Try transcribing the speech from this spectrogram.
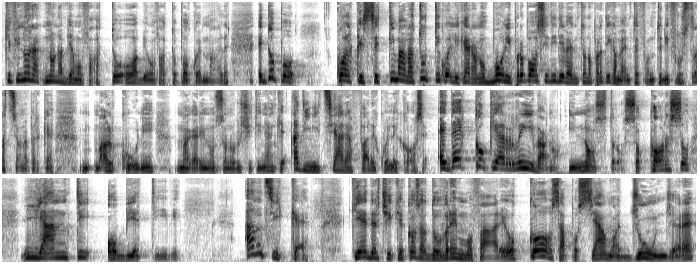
che finora non abbiamo fatto o abbiamo fatto poco e male e dopo qualche settimana tutti quelli che erano buoni propositi diventano praticamente fonte di frustrazione perché alcuni magari non sono riusciti neanche ad iniziare a fare quelle cose. Ed ecco che arrivano in nostro soccorso gli anti-obiettivi. Anziché chiederci che cosa dovremmo fare o cosa possiamo aggiungere,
